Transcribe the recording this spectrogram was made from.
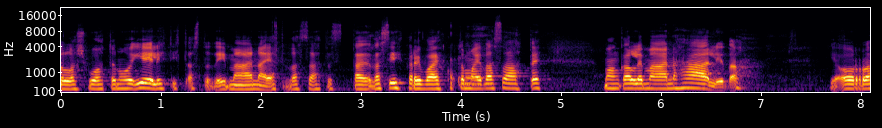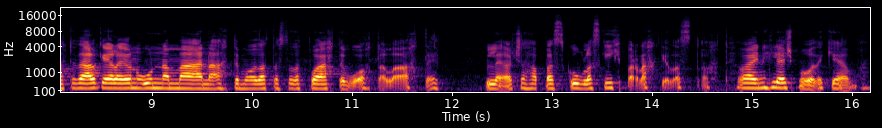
olla vuotanut ielihti tästä tii määnä ja tätä sahte, tai sihkari vaikuttama ei sahte mankalle määnä häälitä. Ja orra, täällä keillä on unnan määnä, että muuta tästä pahte vuotalaa, että lää happas kuulas kihparahkevasta, vai niin leis muuta vaan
